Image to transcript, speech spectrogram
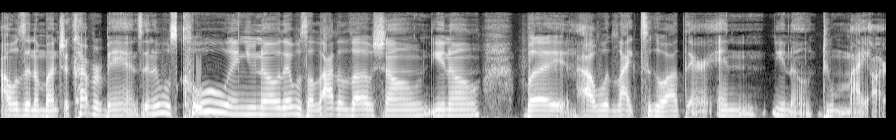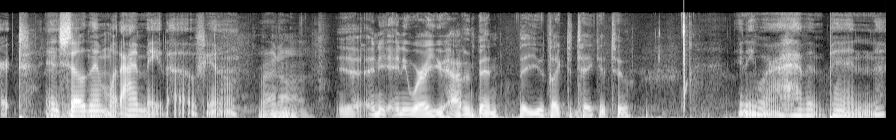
i was in a bunch of cover bands and it was cool and you know there was a lot of love shown you know but i would like to go out there and you know do my art and show them what i'm made of you know Right on. Yeah. Any anywhere you haven't been that you'd like to take it to? Anywhere i haven't been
